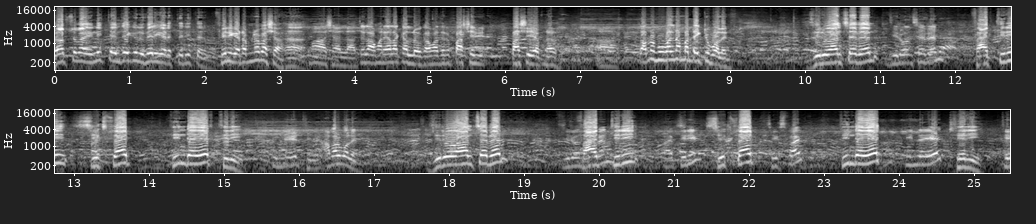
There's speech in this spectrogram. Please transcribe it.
সব সময় এনি টাইম যেগুলো ফেরি গাড়িতে নিতে পারব। ফেরিঘাট আপনার বাসা? হ্যাঁ। মাশাল্লাহ তাহলে আমার এলাকার লোক আমাদের পাশে পাশেই আপনার। তো আপনার মোবাইল নাম্বারটা একটু বলেন। Zero one seven zero one seven five three six five তিনটা এইট থ্রি। আবার বলেন। Zero one seven zero five three five three six five six five তিনটা এইট তিনটে এইট থ্রি থ্রি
